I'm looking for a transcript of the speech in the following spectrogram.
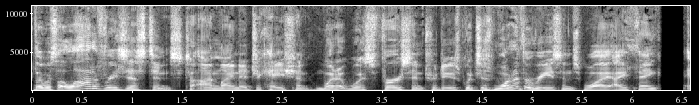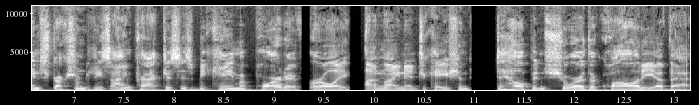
there was a lot of resistance to online education when it was first introduced, which is one of the reasons why I think instructional design practices became a part of early online education to help ensure the quality of that.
